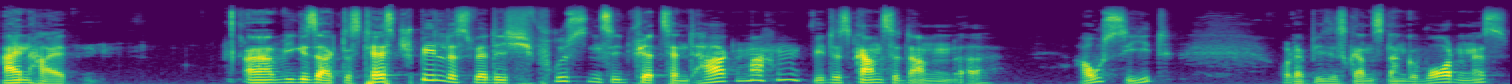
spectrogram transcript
Einheiten. Äh, wie gesagt, das Testspiel, das werde ich frühestens in 14 Tagen machen, wie das Ganze dann äh, aussieht oder wie das Ganze dann geworden ist.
